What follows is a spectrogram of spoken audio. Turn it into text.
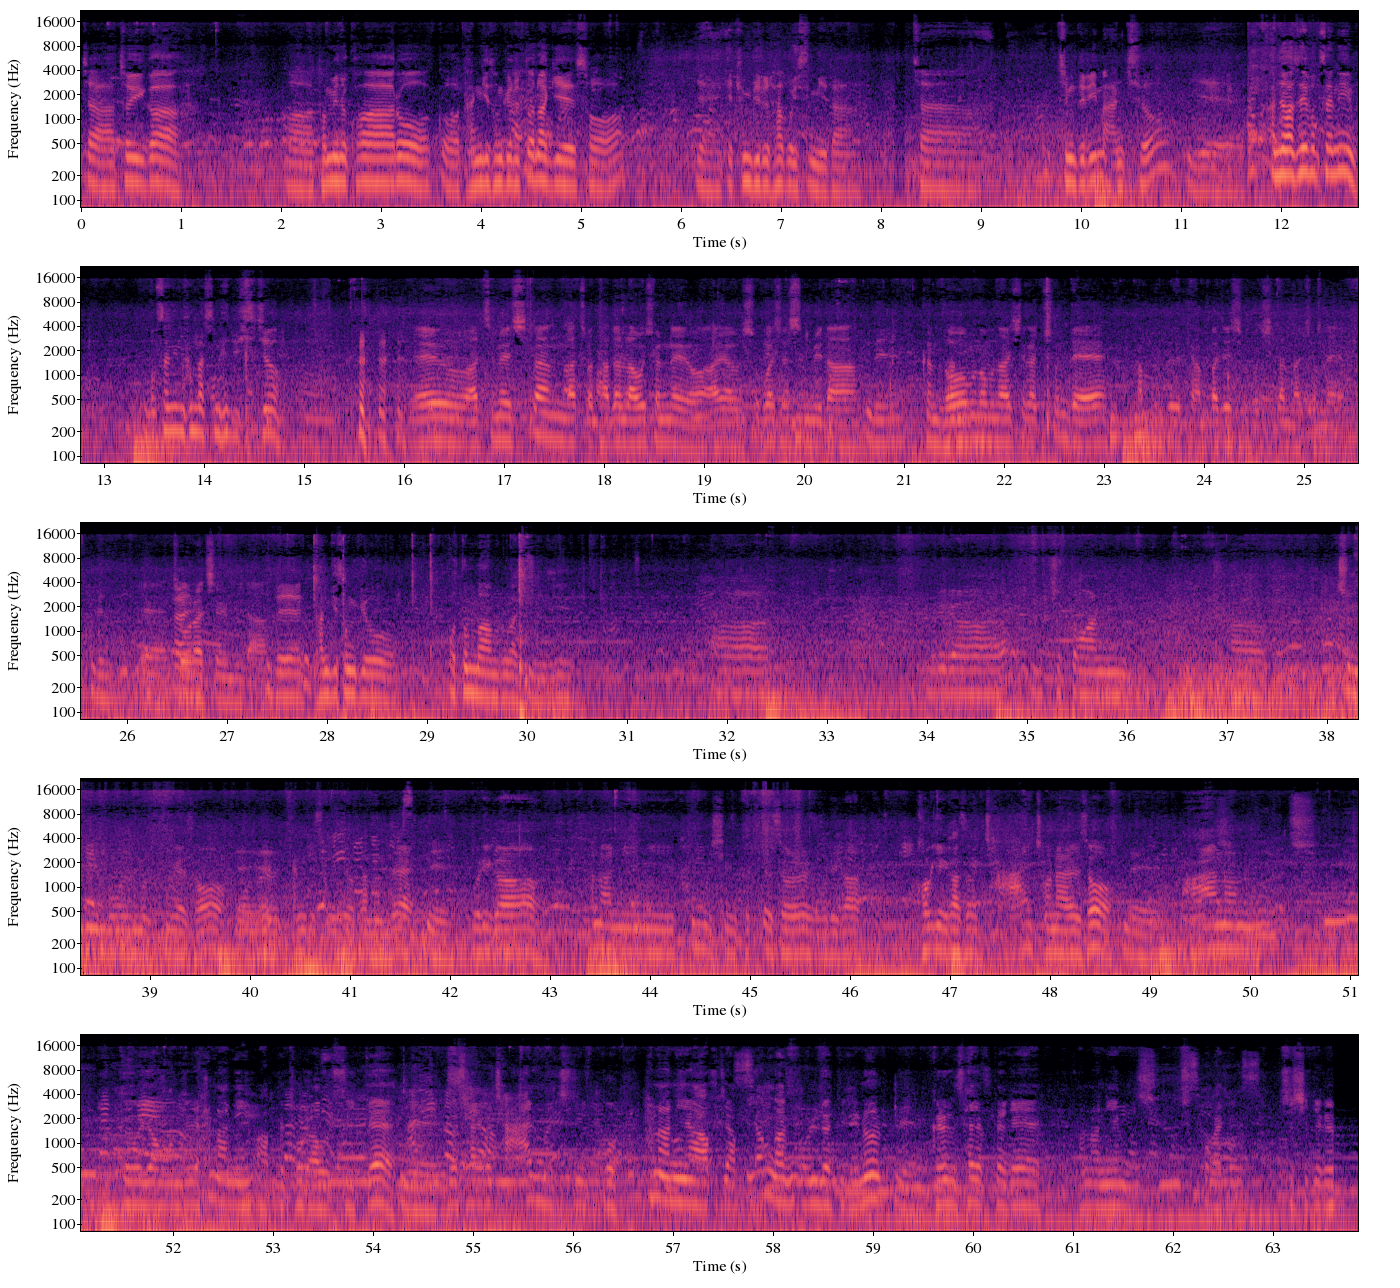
자, 저희가 어, 도미니카로 어, 단기 선교를 떠나기 위해서 예, 이렇게 준비를 하고 있습니다. 자, 짐들이 많죠? 예. 안녕하세요, 목사님. 목사님 한 말씀 해주시죠. 에휴, 아침에 시간 맞춰 다들 나오셨네요. 아유, 수고하셨습니다. 네, 감사합니다. 너무너무 날씨가 추운데 한 분도 이렇게 안 빠지시고 시간 맞췄네요. 네, 예, 좋은 아침입니다. 네, 단기 선교 어떤 마음으로 가시는지. 아, 우리가 2주 동안 어, 준비 모임을 통해서 오늘 단기 선교 갔는데 네, 우리가 하나님이 품으신 그 뜻을 우리가 거기 가서 잘 전하여서 네, 많은 그 영혼들이 하나님 앞에 돌아올 수 있게 그 사역을 잘 마치고 하나님 아버지 앞에 영광 올려드리는 그런 사역 되게 하나님 축복해 주시기를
